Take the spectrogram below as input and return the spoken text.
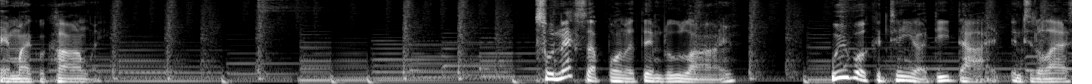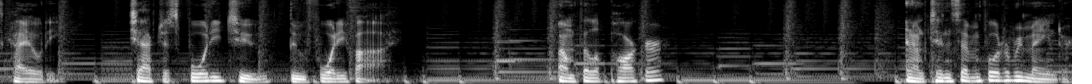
and Michael Connelly. So next up on the Thin Blue Line, we will continue our deep dive into The Last Coyote, chapters 42 through 45. I'm Philip Parker, and I'm 10 7 for the remainder.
